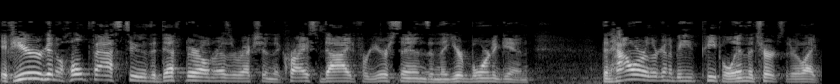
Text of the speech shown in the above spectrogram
If you're going to hold fast to the death, burial, and resurrection that Christ died for your sins and that you're born again, then how are there going to be people in the church that are like,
